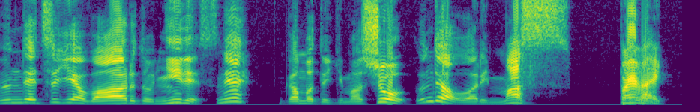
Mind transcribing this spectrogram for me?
んで次はワールド2ですね。頑張っていきましょうう。んでは終わります。バイバイ。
